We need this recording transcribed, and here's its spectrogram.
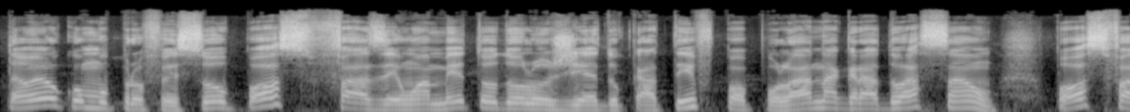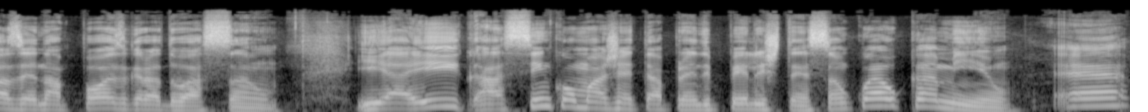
Então, eu como professor posso fazer uma metodologia educativa popular na graduação, posso fazer na pós-graduação. E aí, assim como a gente aprende pela extensão, qual é o caminho? É,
